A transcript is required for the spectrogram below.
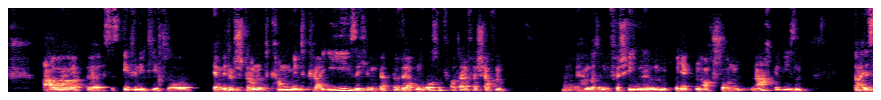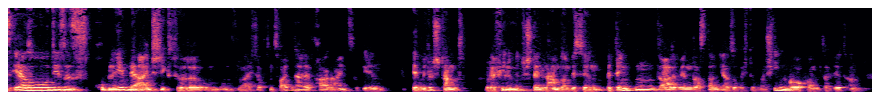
Aber äh, es ist definitiv so, der Mittelstand kann mit KI sich im Wettbewerb einen großen Vorteil verschaffen. Äh, wir haben das in verschiedenen Projekten auch schon nachgewiesen. Da ist eher so dieses Problem der Einstiegshürde, um, um vielleicht auf den zweiten Teil der Frage einzugehen. Der Mittelstand oder viele Mittelständler haben so ein bisschen Bedenken, gerade wenn das dann eher so Richtung Maschinenbau kommt. Da wird an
